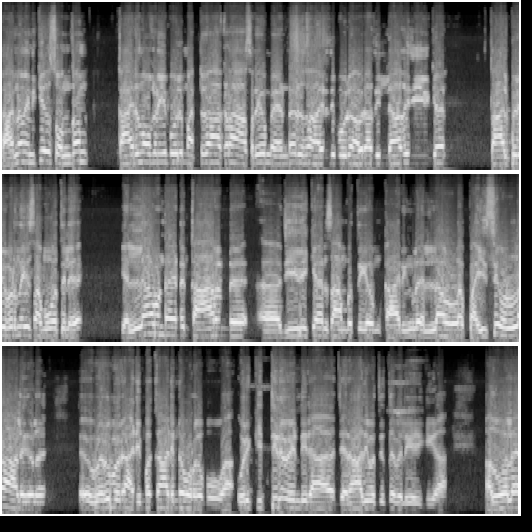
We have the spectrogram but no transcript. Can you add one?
കാരണം എനിക്ക് സ്വന്തം കാര്യം നോക്കണമെങ്കിൽ പോലും മറ്റൊരാക്കടെ ആശ്രയം വേണ്ട ഒരു സാഹചര്യത്തിൽ പോലും അവരതില്ലാതെ ജീവിക്കാൻ താല്പര്യപ്പെടുന്ന ഈ സമൂഹത്തിൽ എല്ലാം ഉണ്ടായിട്ടും കാറുണ്ട് ജീവിക്കാൻ സാമ്പത്തികം കാര്യങ്ങളും എല്ലാം ഉള്ള പൈസ ഉള്ള ആളുകൾ വെറും ഒരു അടിമക്കാടിന്റെ പുറകെ പോവുക ഒരു കിറ്റിന് വേണ്ടി ജനാധിപത്യത്തെ വിലകഴിക്കുക അതുപോലെ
